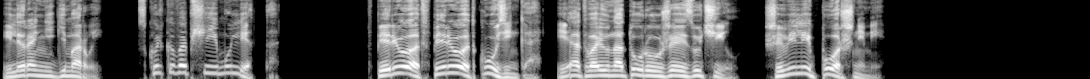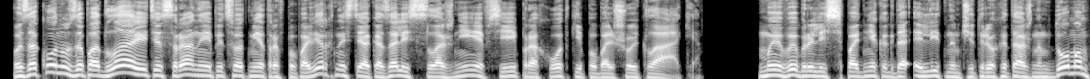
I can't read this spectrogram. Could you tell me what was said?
или ранний геморрой? Сколько вообще ему лет-то? «Вперед, вперед, Кузенька! Я твою натуру уже изучил. Шевели поршнями!» По закону западла эти сраные 500 метров по поверхности оказались сложнее всей проходки по большой клоаке. Мы выбрались под некогда элитным четырехэтажным домом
